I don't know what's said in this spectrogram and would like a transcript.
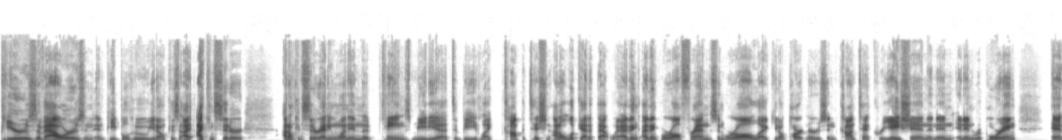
peers of ours and, and people who, you know, because I, I consider I don't consider anyone in the Canes media to be like competition. I don't look at it that way. I think I think we're all friends and we're all like, you know, partners in content creation and in and in reporting. And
